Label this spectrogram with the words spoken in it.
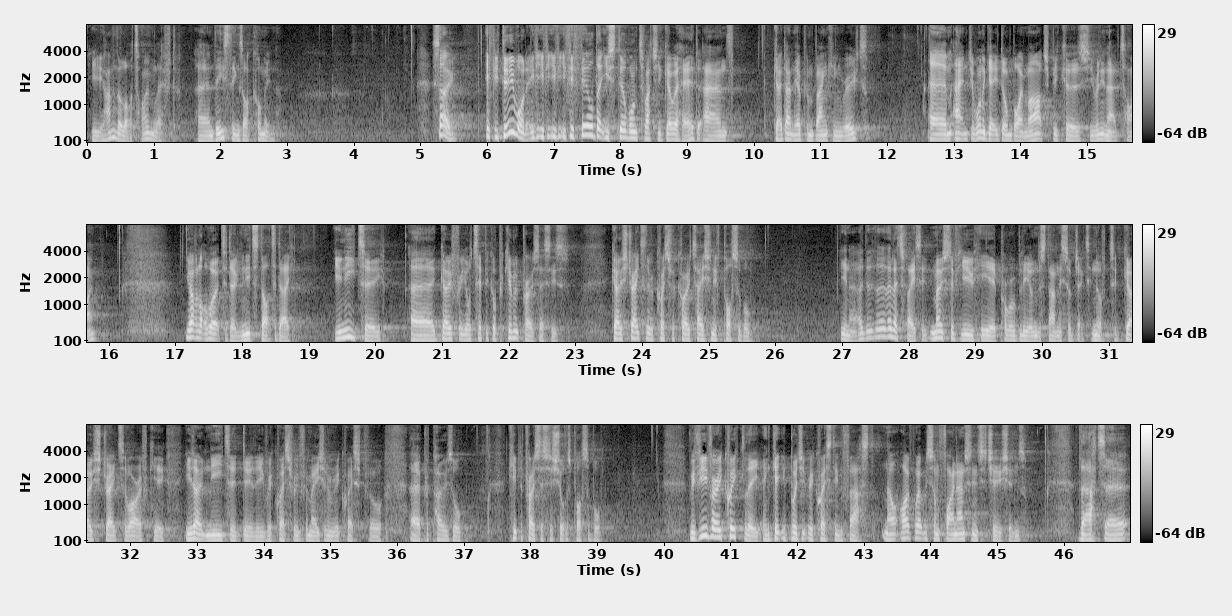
you haven't got a lot of time left. Um, these things are coming. So, if you do want, if, if, if you feel that you still want to actually go ahead and go down the open banking route, Um, and you want to get it done by March because you're running out of time. You have a lot of work to do. You need to start today. You need to uh, go through your typical procurement processes. Go straight to the request for quotation if possible. You know, let's face it, most of you here probably understand this subject enough to go straight to RFQ. You don't need to do the request for information and request for uh, proposal. Keep the process as short as possible. Review very quickly and get your budget request in fast. Now, I've worked with some financial institutions that, uh,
